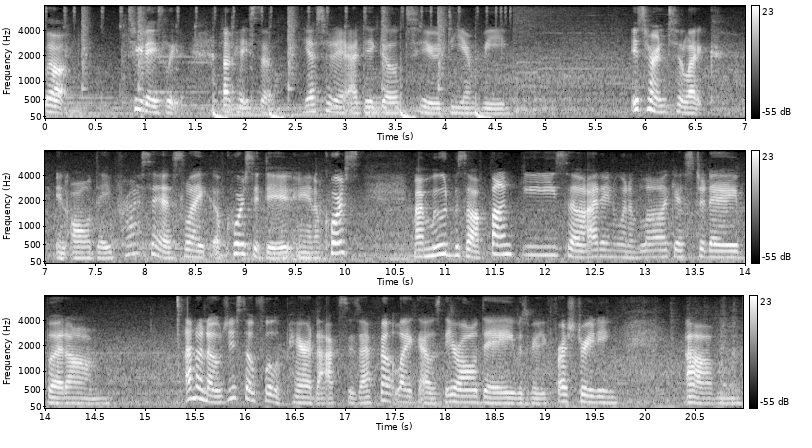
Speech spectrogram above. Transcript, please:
well, two days later. Okay, so yesterday I did go to DMV. It turned to like an all day process. Like, of course it did. And of course, my mood was all funky, so I didn't want to vlog yesterday, but um, I don't know, just so full of paradoxes. I felt like I was there all day. It was very frustrating. Um,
